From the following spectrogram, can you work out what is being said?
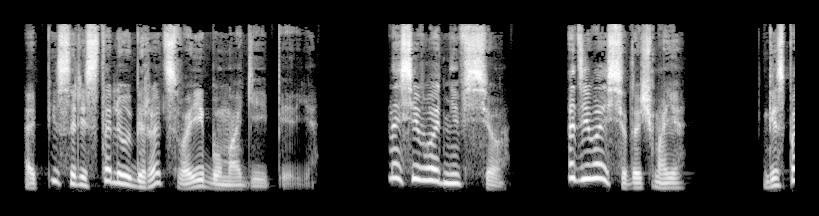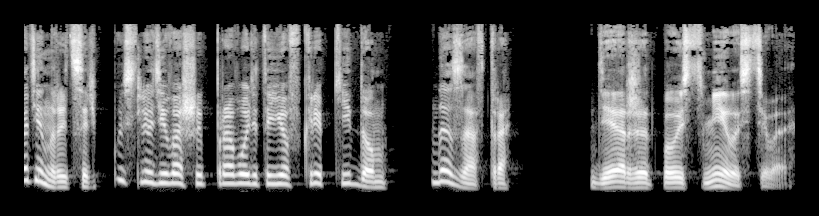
а писари стали убирать свои бумаги и перья. «На сегодня все. Одевайся, дочь моя. Господин рыцарь, пусть люди ваши проводят ее в крепкий дом. До завтра». «Держит пусть милостиво,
